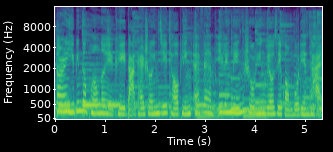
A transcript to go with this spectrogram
当然，宜宾的朋友呢，也可以打开收音机调频 FM 一零零收听 VOC 广播电台。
